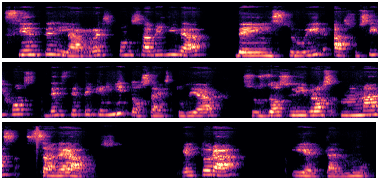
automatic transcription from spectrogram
sienten la responsabilidad de instruir a sus hijos desde pequeñitos a estudiar sus dos libros más sagrados, el Torá y el Talmud,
